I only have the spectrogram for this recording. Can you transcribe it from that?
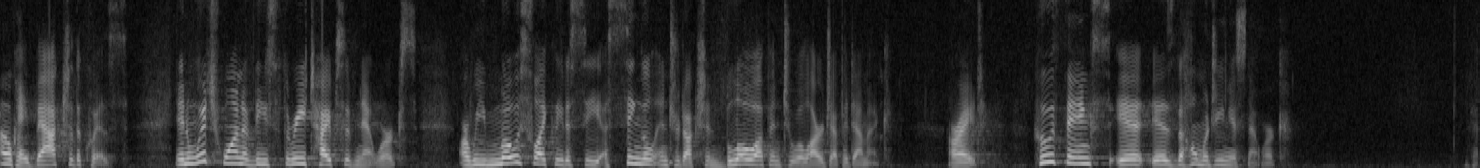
Okay, back to the quiz. In which one of these three types of networks are we most likely to see a single introduction blow up into a large epidemic? All right, who thinks it is the homogeneous network? Okay,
